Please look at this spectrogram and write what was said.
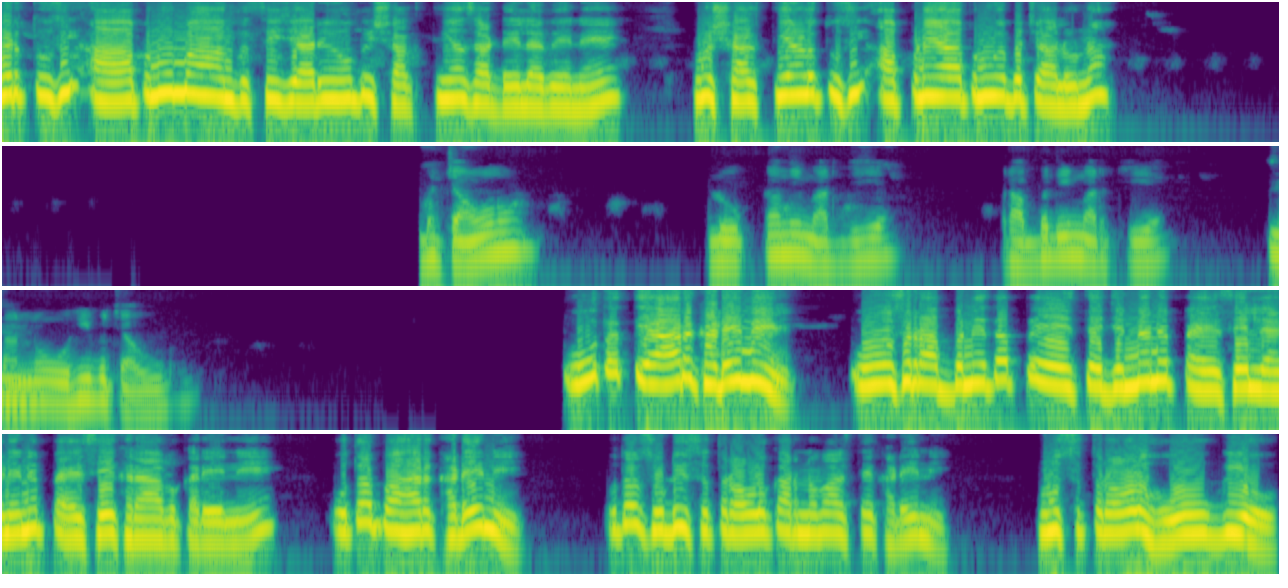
ਫਿਰ ਤੁਸੀਂ ਆਪ ਨੂੰ ਮਾਨ ਦੱਸੀ ਜਾ ਰਹੇ ਹੋ ਵੀ ਸ਼ਕਤੀਆਂ ਸਾਡੇ ਲਵੇ ਨੇ ਹੁਣ ਸ਼ਕਤੀਆਂ ਨਾਲ ਤੁਸੀਂ ਆਪਣੇ ਆਪ ਨੂੰ ਬਚਾ ਲਓ ਨਾ। ਬਚਾਉਣ ਨੂੰ ਲੋਕਾਂ ਦੀ ਮਰਜ਼ੀ ਹੈ ਰੱਬ ਦੀ ਮਰਜ਼ੀ ਹੈ ਸਾਨੂੰ ਉਹੀ ਬਚਾਊਗਾ। ਉਹ ਤਾਂ ਤਿਆਰ ਖੜੇ ਨੇ ਉਸ ਰੱਬ ਨੇ ਤਾਂ ਭੇਜ ਤੇ ਜਿਨ੍ਹਾਂ ਨੇ ਪੈਸੇ ਲੈਣੇ ਨੇ ਪੈਸੇ ਖਰਾਬ ਕਰੇ ਨੇ ਉਹ ਤਾਂ ਬਾਹਰ ਖੜੇ ਨੇ ਉਹ ਤਾਂ ਤੁਹਾਡੀ ਸਤਰੌਲ ਕਰਨ ਵਾਸਤੇ ਖੜੇ ਨੇ। ਹੁਣ ਸਤਰੌਲ ਹੋਊਗੀ ਉਹ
